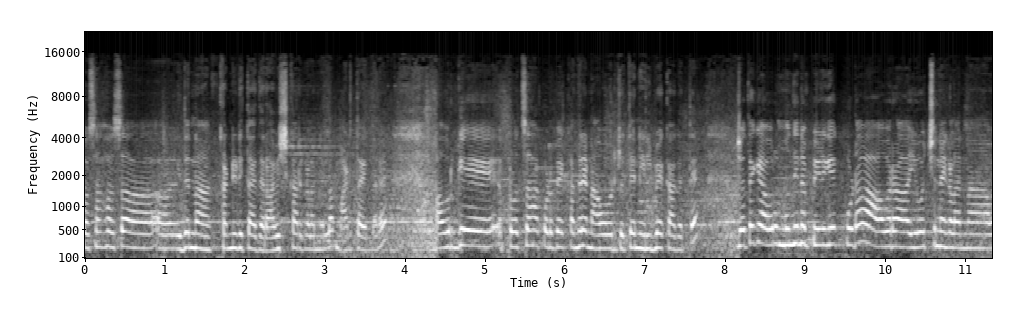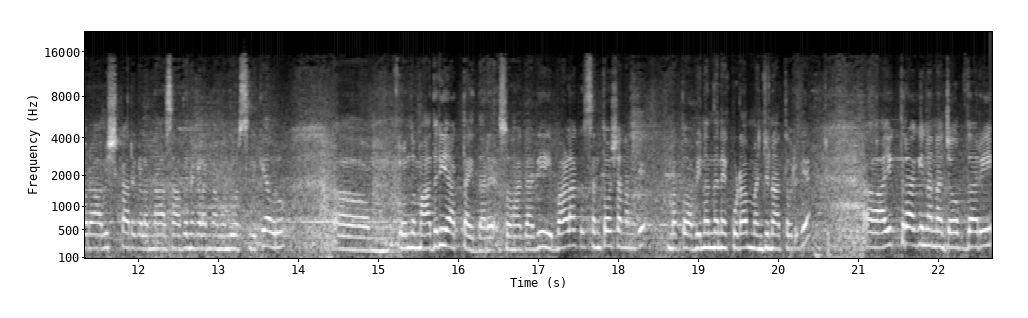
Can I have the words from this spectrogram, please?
ಹೊಸ ಹೊಸ ಇದನ್ನು ಕಂಡುಹಿಡಿತಾ ಇದ್ದಾರೆ, ಆವಿಷ್ಕಾರಗಳನ್ನೆಲ್ಲ ಮಾಡ್ತಾ ಇದ್ದಾರೆ. ಅವ್ರಿಗೆ ಪ್ರೋತ್ಸಾಹ ಕೊಡಬೇಕಂದ್ರೆ ನಾವು ಅವ್ರ ಜೊತೆ ನಿಲ್ಲಬೇಕಾಗತ್ತೆ ಜೊತೆಗೆ ಅವರು ಮುಂದಿನ ಪೀಳಿಗೆ ಕೂಡ ಅವರ ಯೋಚನೆಗಳನ್ನು, ಅವರ ಆವಿಷ್ಕಾರಗಳನ್ನು, ಸಾಧನೆಗಳನ್ನು ಮುಂದುವರಿಸಲಿಕ್ಕೆ ಅವರು ಒಂದು ಮಾದರಿ ಆಗ್ತಾ ಇದ್ದಾರೆ. ಸೊ ಹಾಗಾಗಿ ಭಾಳ ಸಂತೋಷ ನಮಗೆ ಮತ್ತು ಅಭಿನಂದನೆ ಕೂಡ ಮಂಜುನಾಥ್ ಅವರಿಗೆ. ಆಯುಕ್ತರಾಗಿ ನನ್ನ ಜವಾಬ್ದಾರಿ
